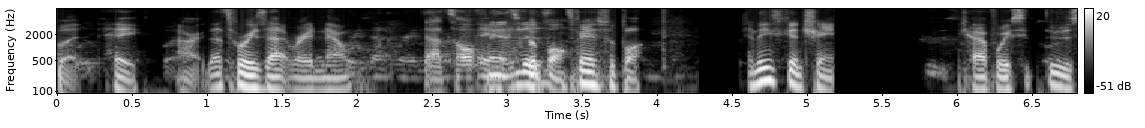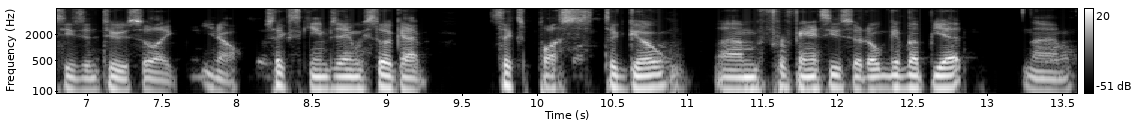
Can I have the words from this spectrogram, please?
But hey, all right, that's where he's at right now. That's all fantasy football. It's fantasy football. And things can change halfway through the season too. So like you know, six games in, we still got six plus to go um, for fantasy. So don't give up yet. Um,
